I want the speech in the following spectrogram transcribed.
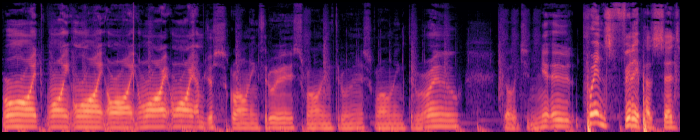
Right, right, right, right, right, right. I'm just scrolling through, scrolling through, scrolling through. Go to news. Prince Philip has said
